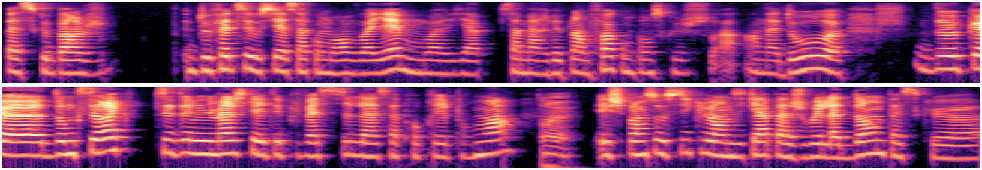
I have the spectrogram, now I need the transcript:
parce que ben je- de fait c'est aussi à ça qu'on me renvoyait moi y a... ça m'est arrivé plein de fois qu'on pense que je sois un ado donc euh, donc c'est vrai que c'était une image qui a été plus facile à s'approprier pour moi Ouais. et je pense aussi que le handicap a joué là-dedans parce que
